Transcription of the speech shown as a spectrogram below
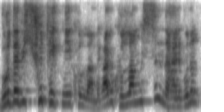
burada biz şu tekniği kullandık. Abi kullanmışsın da hani bunun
